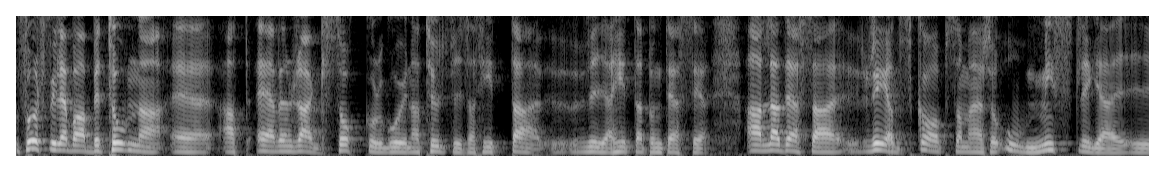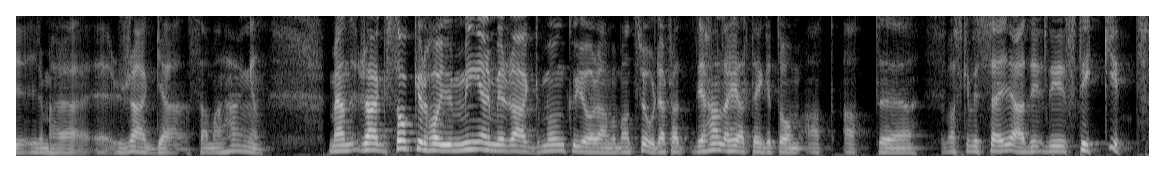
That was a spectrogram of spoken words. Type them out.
Först vill jag bara betona eh, att även raggsockor går ju naturligtvis att hitta via hitta.se. Alla dessa redskap som är så omistliga i, i de här eh, ragga-sammanhangen. Men raggsockor har ju mer med raggmunk att göra än vad man tror. Därför att det handlar helt enkelt om att, att eh, vad ska vi säga, det, det är stickigt.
